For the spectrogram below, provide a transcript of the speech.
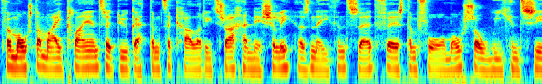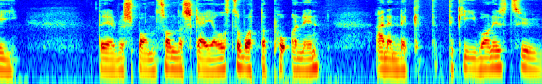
For most of my clients, I do get them to calorie track initially, as Nathan said, first and foremost, so we can see their response on the scales to what they're putting in, and then the the key one is to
